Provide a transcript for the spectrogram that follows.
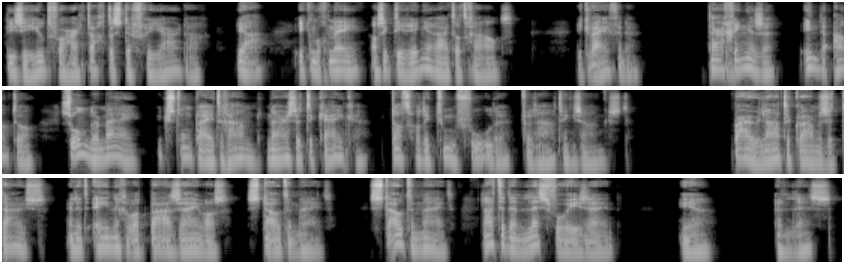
die ze hield voor haar tachtigste verjaardag. Ja, ik mocht mee als ik die ring eruit had gehaald. Ik weigerde. Daar gingen ze, in de auto, zonder mij. Ik stond bij het raam naar ze te kijken. dat wat ik toen voelde, verlatingsangst. Paar uur later kwamen ze thuis en het enige wat pa zei was, stoute meid, stoute meid, laat het een les voor je zijn. Ja, een les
